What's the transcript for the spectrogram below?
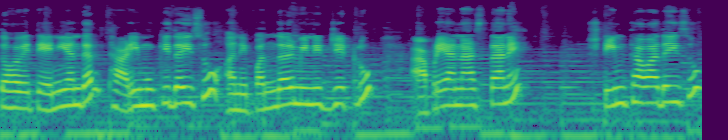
તો હવે તેની અંદર થાળી મૂકી દઈશું અને પંદર મિનિટ જેટલું આપણે આ નાસ્તાને સ્ટીમ થવા દઈશું.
